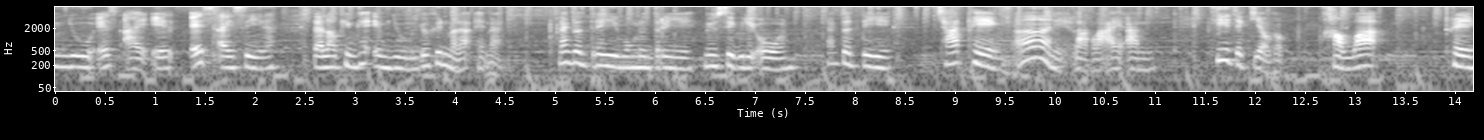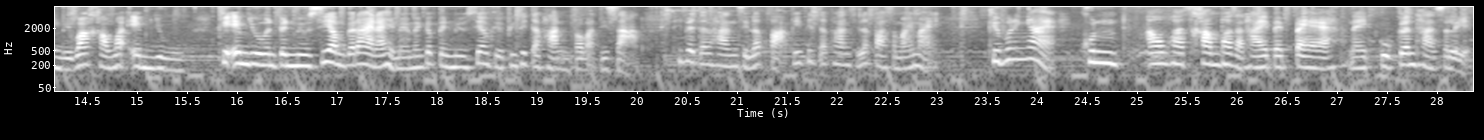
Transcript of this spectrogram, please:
mu s i s i c นะ แต่เราพิมพ์แค่ mu มันก็ขึ้นมาล้วเห็นไหมนักดนตรีวงดนตรีมิวสิกวิดีโอนักดนตรีชาร์ตเพลงอ่านี่หลากหลายอันที่จะเกี่ยวกับคำว่าเพลงหรือว่าคำว่า MU คือ MU มันเป็น museum ก็ได้นะ เห็นไหมมันก็เป็น museum คือพิพิธภัณฑ์ประวัติศาสตร์ พิพิธภัณฑ์ศิลปะ พิพิธภัณฑ์ศิลปะสมัยใหม่ คือพูดง่ายๆ คุณเอาคำภาษาไทยไปแปลใน Google Translate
